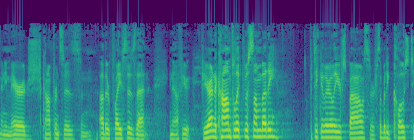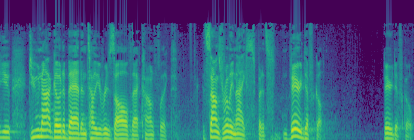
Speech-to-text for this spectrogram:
many marriage conferences and other places that, you know, if, you, if you're in a conflict with somebody, particularly your spouse or somebody close to you, do not go to bed until you resolve that conflict. It sounds really nice, but it's very difficult. Very difficult.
